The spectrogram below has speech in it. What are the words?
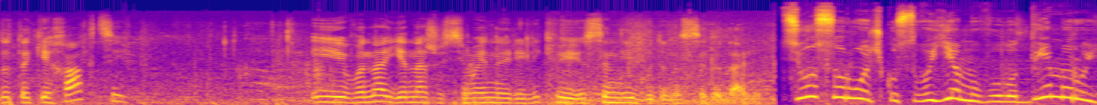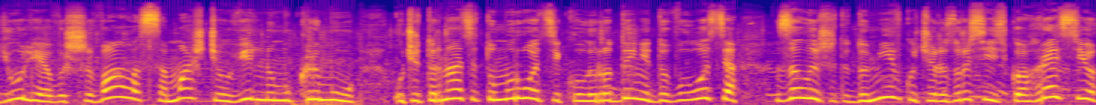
до таких акцій. І вона є нашою сімейною реліквією, син її буде носити далі. Цю сорочку своєму Володимиру Юлія вишивала сама ще у вільному Криму. У 14-му році, коли родині довелося залишити домівку через російську агресію,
